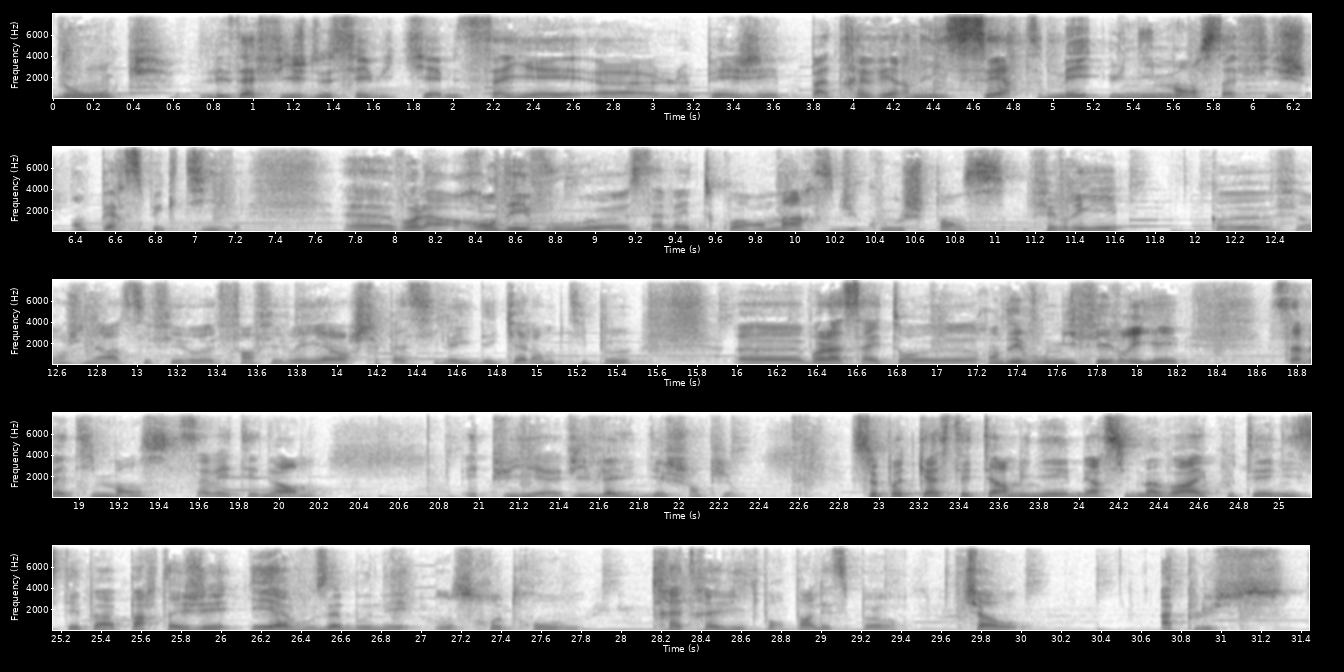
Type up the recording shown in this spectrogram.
donc les affiches de ces huitièmes, ça y est, euh, le PSG pas très verni, certes, mais une immense affiche en perspective. Euh, voilà, rendez-vous, euh, ça va être quoi en mars du coup, je pense, février? en général, c'est février, fin février. Alors je sais pas si là il décale un petit peu. Euh, voilà, ça va être rendez-vous mi-février. Ça va être immense, ça va être énorme. Et puis vive la Ligue des Champions. Ce podcast est terminé. Merci de m'avoir écouté. N'hésitez pas à partager et à vous abonner. On se retrouve très très vite pour parler sport. Ciao. À plus.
